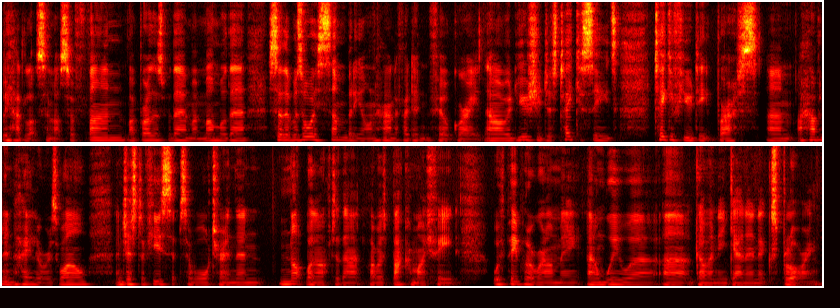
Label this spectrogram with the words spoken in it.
We had lots and lots of fun. My brothers were there. My mum were there. So there was always somebody on hand if I didn't feel great. Now I would usually just take a seat, take a few deep breaths. Um, I have an inhaler as well, and just a few sips of water, and then not long after that, I was back on my feet with people around me, and we were uh, going again and exploring.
